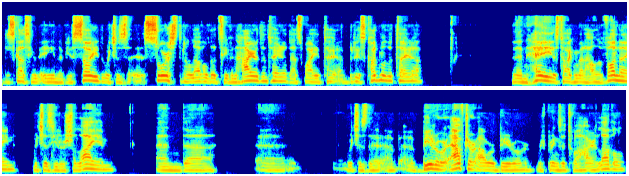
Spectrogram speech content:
discussing the inyan of Yesoid, which is uh, sourced in a level that's even higher than Torah. That's why Bris Kadmul Torah. Then Hey is talking about Halavonain, which is Yerushalayim, and uh, which is the uh, birur after our birur, which brings it to a higher level.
